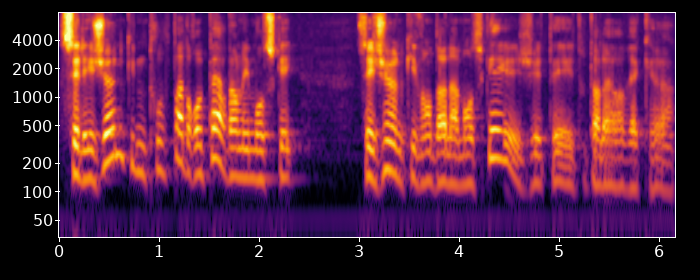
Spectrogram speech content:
c'est les jeunes qui ne trouvent pas de repères dans les mosquées. Ces jeunes qui vont dans la mosquée, j'étais tout à l'heure avec un,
